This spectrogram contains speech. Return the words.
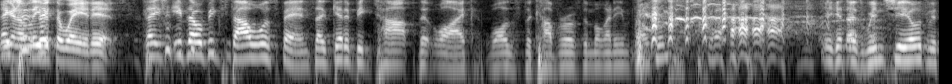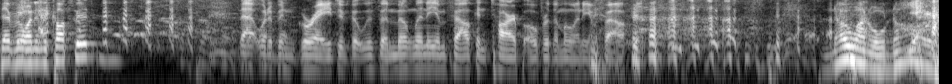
They You're going should- to leave they- it the way it is. They, if they were big Star Wars fans, they'd get a big tarp that like was the cover of the Millennium Falcon. you get those windshields with everyone in the cockpit. That would have been great if it was the Millennium Falcon tarp over the Millennium Falcon. No one will know.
